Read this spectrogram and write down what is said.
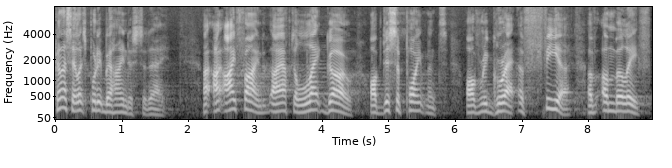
Can I say, let's put it behind us today? I, I find I have to let go of disappointment of regret, of fear, of unbelief,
